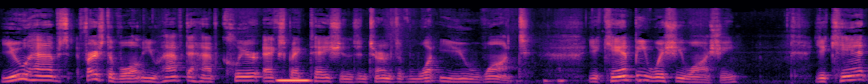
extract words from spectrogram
You have, first of all, you have to have clear expectations in terms of what you want. You can't be wishy washy. You can't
